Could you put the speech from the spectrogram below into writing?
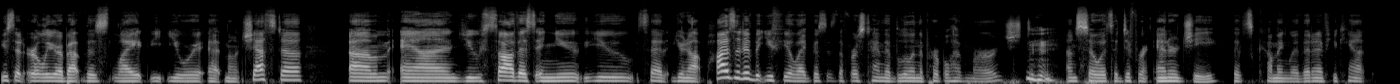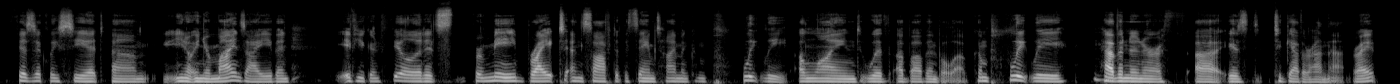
you said earlier about this light. You were at Mount Shasta, um, and you saw this, and you you said you're not positive, but you feel like this is the first time the blue and the purple have merged, Mhm. and so it's a different energy that's coming with it. And if you can't physically see it, um, you know, in your mind's eye, even if you can feel it, it's for me bright and soft at the same time and completely aligned with above and below. Completely heaven and earth uh, is together on that, right?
